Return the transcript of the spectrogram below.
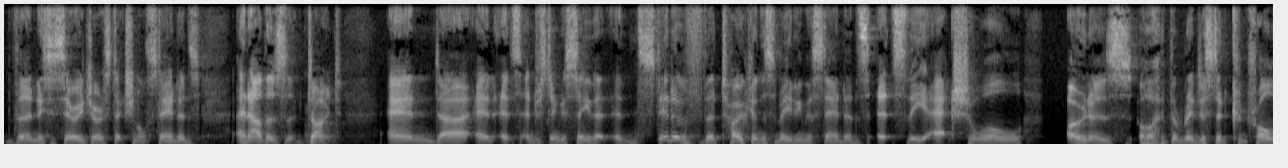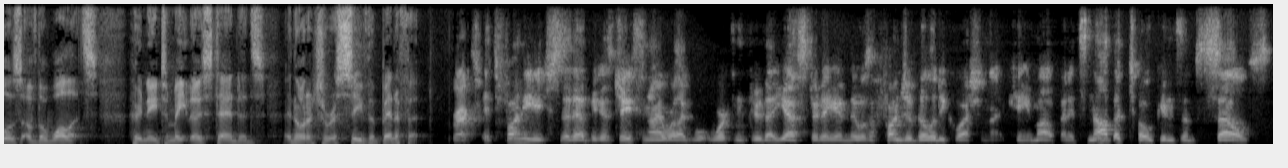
the necessary jurisdictional standards and others that don't. And uh, and it's interesting to see that instead of the tokens meeting the standards, it's the actual owners or the registered controllers of the wallets who need to meet those standards in order to receive the benefit. Correct. It's funny you said that because Jason and I were like working through that yesterday, and there was a fungibility question that came up, and it's not the tokens themselves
